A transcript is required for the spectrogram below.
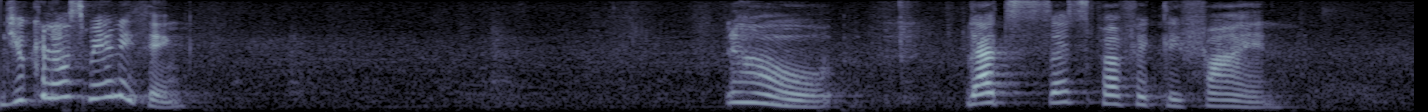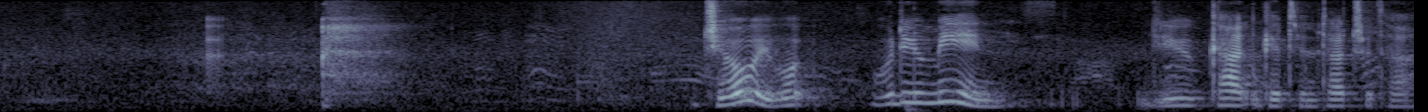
You can ask me anything. No, that's that's perfectly fine. Joey, what what do you mean? You can't get in touch with her?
